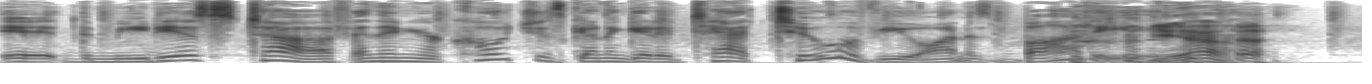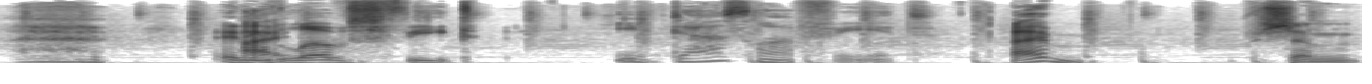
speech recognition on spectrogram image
it, the media's tough, and then your coach is going to get a tattoo of you on his body. Yeah, And he I- loves feet. He does love feet. I have some.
